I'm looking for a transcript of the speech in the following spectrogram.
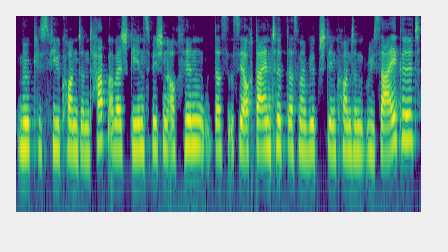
möglichst viel Content habe. Aber ich gehe inzwischen auch hin, das ist ja auch dein Tipp, dass man wirklich den Content recycelt,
